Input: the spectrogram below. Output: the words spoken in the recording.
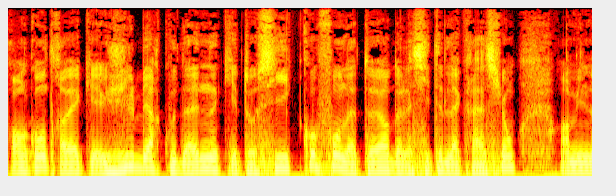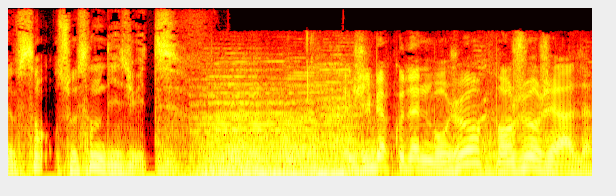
Rencontre avec Gilbert Couden, qui est aussi cofondateur de la Cité de la Création en 1978. Gilbert Couden, bonjour. Bonjour Gérald.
